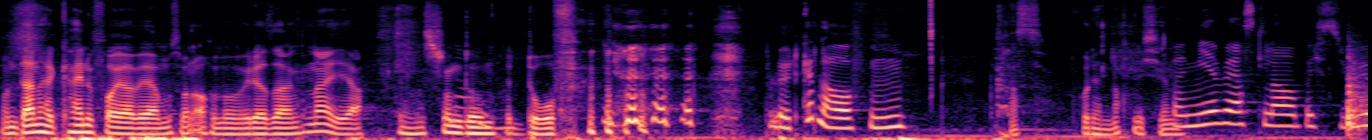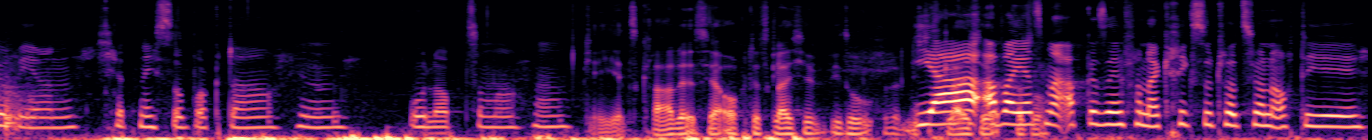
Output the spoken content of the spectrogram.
und dann halt keine Feuerwehr, muss man auch immer wieder sagen. Naja, Das ist schon dumm. doof. Blöd gelaufen. Krass. Wo denn noch nicht Bei hin? mir wäre es, glaube ich, Syrien. Ich hätte nicht so Bock, da hin Urlaub zu machen. Okay, jetzt gerade ist ja auch das gleiche wie so. oder nicht Ja, aber also- jetzt mal abgesehen von der Kriegssituation, auch die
